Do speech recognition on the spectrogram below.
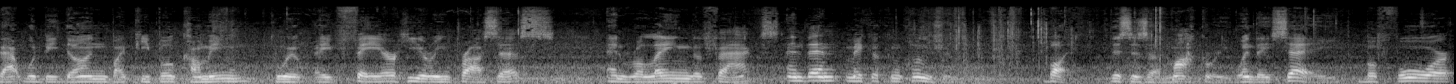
that would be done by people coming to a, a fair hearing process and relaying the facts and then make a conclusion. But this is a mockery when they say before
